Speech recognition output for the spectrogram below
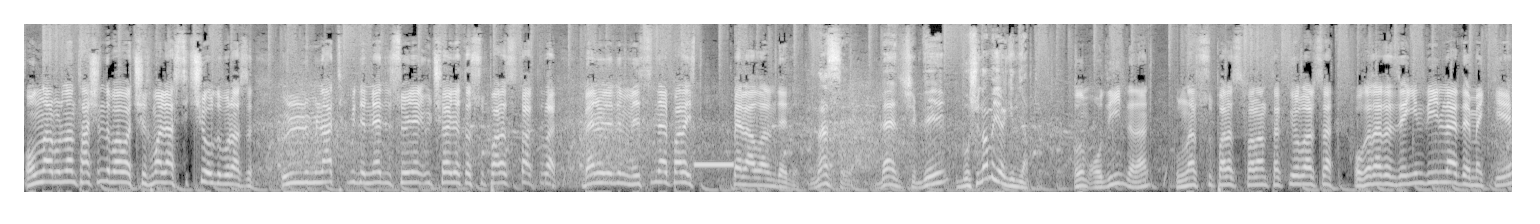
Onlar buradan taşındı baba çıkma lastikçi oldu burası. Illuminati midir nedir söyleyin 3 aylıkta su parası taktılar. Ben ödedim versinler parayı s- belaların dedi. Nasıl ya? Ben şimdi boşuna mı yangın yaptım? Oğlum o değil de lan. Bunlar su parası falan takıyorlarsa o kadar da zengin değiller demek ki.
